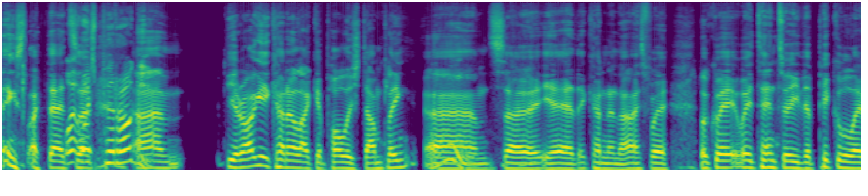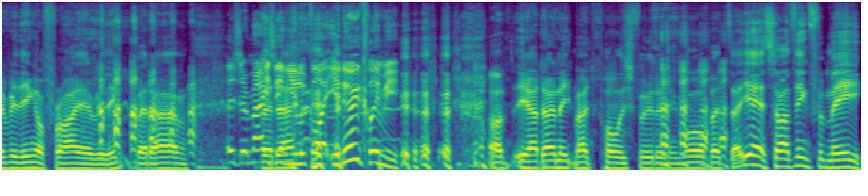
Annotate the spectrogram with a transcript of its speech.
things like that. What- so, what's pierogi? Um, Pierogi kind of like a Polish dumpling. Um, so yeah, they're kind of nice. We look, we, we tend to either pickle everything or fry everything. But um, It's amazing. uh, you look like you do, Klimmy. I, yeah, I don't eat much Polish food anymore. But uh, yeah, so I think for me,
